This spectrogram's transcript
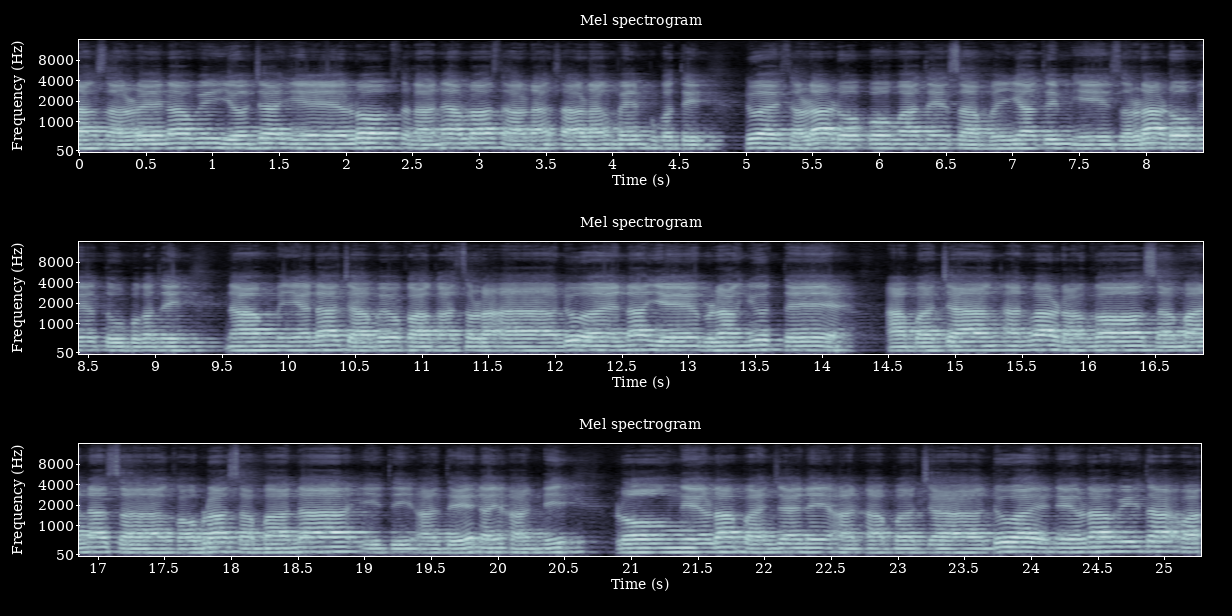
รังสาเรนาวิโยจะเยโรสลานาระสารังสารังเป็นปกติ ด้วยสาระโดโปมาเตสัพยาติมหิสาระโดเปตุปกตินามยนาจาเปวกากาสระด้วยนาเยบรังยุตเต อาปจังอันว่าเราก็สมานาสาของพระสมมานาอิติอเตในอันนี้ลงเนรปัจจัยในอันอาปจาด้วยเนรวิทาวา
